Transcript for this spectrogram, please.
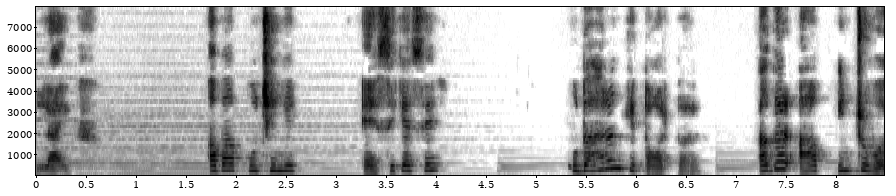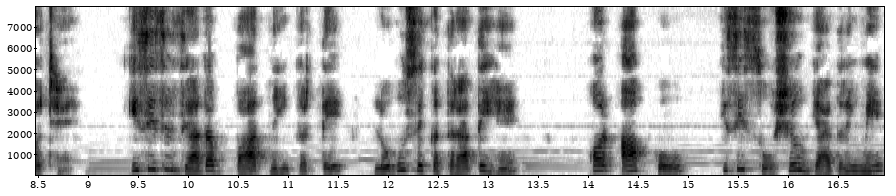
life अब आप पूछेंगे, ऐसे कैसे? उदाहरण के तौर पर, अगर आप इंट्रोवर्ट हैं, किसी से ज़्यादा बात नहीं करते, लोगों से कतराते हैं, और आपको किसी सोशल गैदरिंग में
